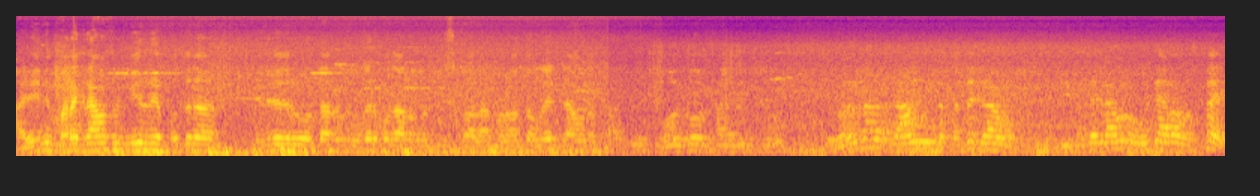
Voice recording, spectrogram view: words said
అవన్నీ మన గ్రామంలో మీరు రేపు పొద్దున ఎదురెదురుగా ఉంటారు ఒకరి ముఖాలు ఒకరు తీసుకోవాలా మనమంతా ఒకే గ్రామంలో ఓరికోరు సాధించు. ఎవరన్నా గ్రామం ఇంత పెద్ద గ్రామం ఈ పెద్ద గ్రామంలో ఒకటి అలా వస్తాయి.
